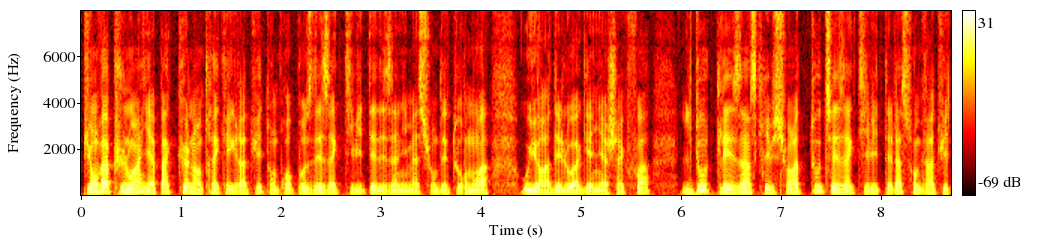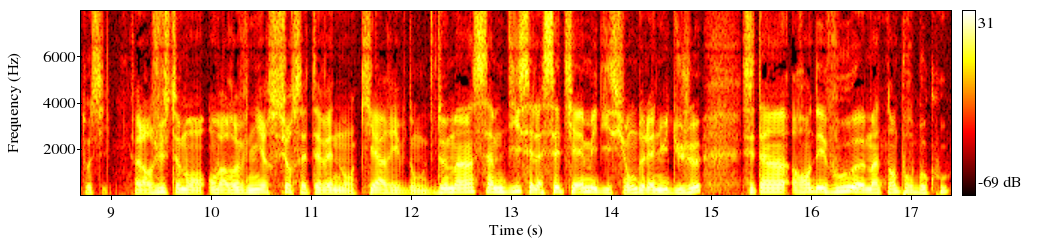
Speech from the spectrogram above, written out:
Puis on va plus loin. Il n'y a pas que l'entrée qui est gratuite. On propose des activités, des animations, des tournois où il y aura des lots à gagner à chaque fois. Toutes les inscriptions à toutes ces activités-là sont gratuites aussi. Alors justement, on va revenir sur cet événement qui arrive donc demain, samedi, c'est la septième édition de la Nuit du Jeu. C'est un rendez-vous euh, maintenant pour beaucoup?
